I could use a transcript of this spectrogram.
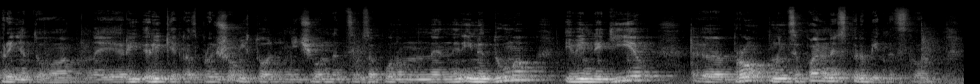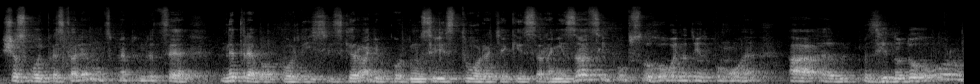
прийнятого. Е, Рік якраз пройшов, ніхто нічого над цим законом не, не, і не думав, і він не діяв е, про муніципальне співробітництво. Що собою представляє муніципальне співробітництво? Це не треба в кожній сільській раді, в кожному селі створити якісь організації по обслуговуванню допомоги, а е, згідно договору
